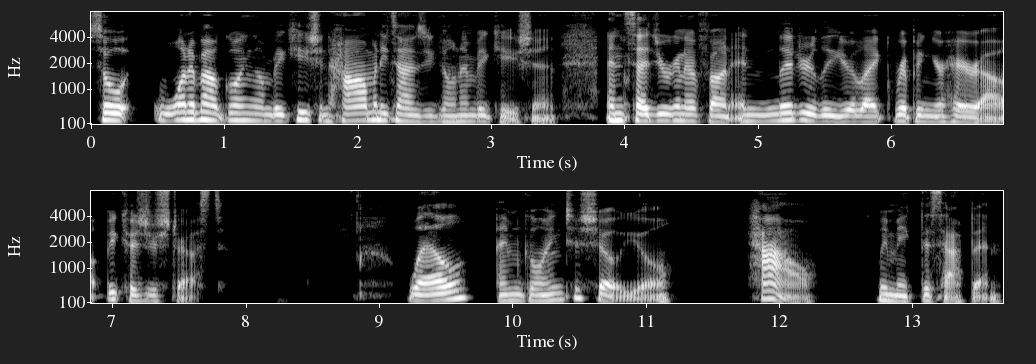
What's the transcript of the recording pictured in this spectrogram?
So, what about going on vacation? How many times you gone on vacation and said you're going to have fun and literally you're like ripping your hair out because you're stressed? Well, I'm going to show you how we make this happen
